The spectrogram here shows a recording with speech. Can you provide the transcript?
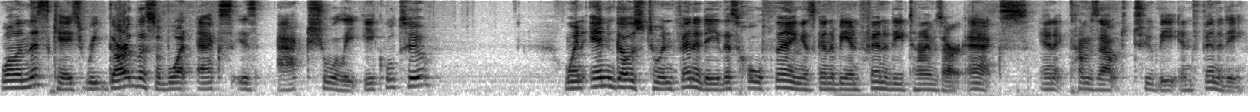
Well, in this case, regardless of what x is actually equal to, when n goes to infinity, this whole thing is going to be infinity times our x, and it comes out to be infinity.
